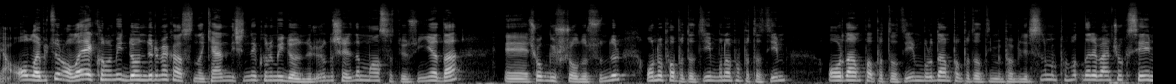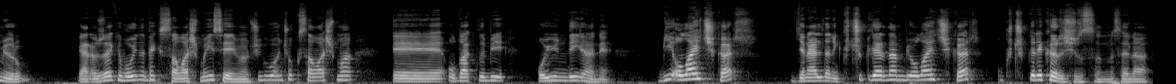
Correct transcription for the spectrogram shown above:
ya olay bütün olay ekonomiyi döndürmek aslında. Kendi içinde ekonomiyi döndürüyorsun. Dışarıda mal satıyorsun ya da e, çok güçlü olursundur. Onu papat atayım, buna papat atayım. Oradan papat atayım, buradan papat atayım yapabilirsin ama papatları ben çok sevmiyorum. Yani özellikle bu oyunda pek savaşmayı sevmiyorum. Çünkü bu oyun çok savaşma e, odaklı bir oyun değil hani. Bir olay çıkar. Genelde hani küçüklerden bir olay çıkar. O küçüklere karışırsın mesela.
